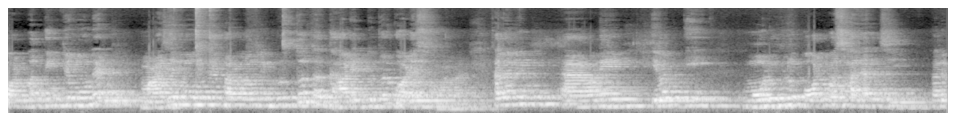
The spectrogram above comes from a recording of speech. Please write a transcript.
পরপর তিনটে মৌলের মাঝের মৌলের পারমাণবিক গুরুত্ব তার ধারের দুটোর গড়ের সমান হয়। তাহলে আমি মানে এবার মৌলগুলো পরপর সাজাচ্ছি। মানে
